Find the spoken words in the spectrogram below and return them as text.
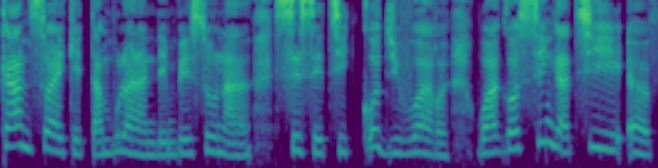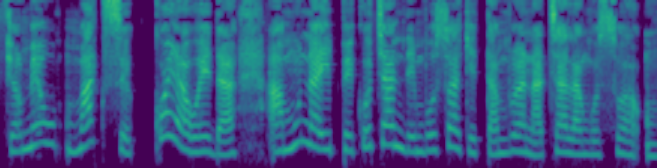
kan so ayeke tambula na ndembe so na sese ti côte d'ivoire wagosinga ti uh, firmé max koyaweda amû na e peko ti andembo so ayeke tambula na ti alango so ahon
